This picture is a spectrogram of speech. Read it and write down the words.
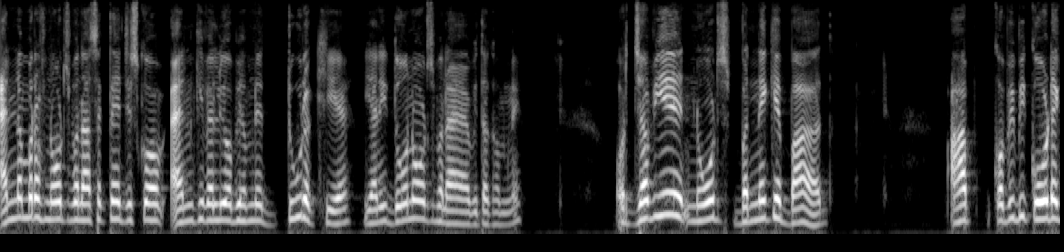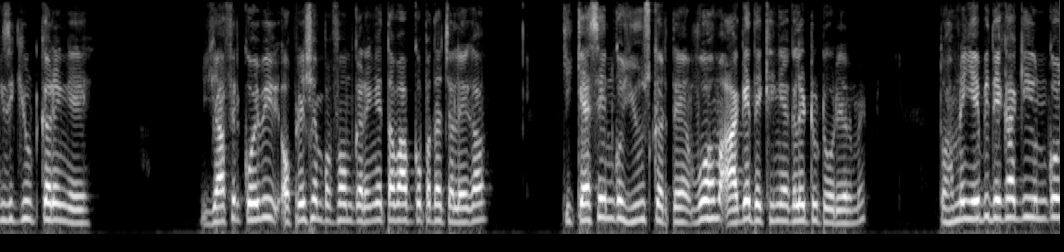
एन नंबर ऑफ़ नोट्स बना सकते हैं, जिसको एन की वैल्यू अभी हमने टू रखी है, यानी दो नोट्स बनाया अभी तक हमने। और जब ये नोट्स बनने के बाद आप कभी भी कोड एग्जीक्यूट करेंगे, या फिर कोई भी ऑपरेशन परफॉर्म करेंगे, तब आपको पता चलेगा कि कैसे इनको यूज़ करते हैं। वो हम आगे देखेंगे अगले ट्यूटोरियल में। तो हमने ये भी देखा कि उनको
